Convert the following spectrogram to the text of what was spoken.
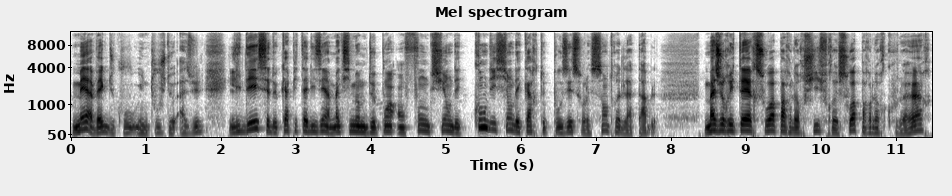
mais avec du coup une touche de Azul. L'idée, c'est de capitaliser un maximum de points en fonction des conditions des cartes posées sur le centre de la table majoritaires soit par leurs chiffres, soit par leurs couleurs.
